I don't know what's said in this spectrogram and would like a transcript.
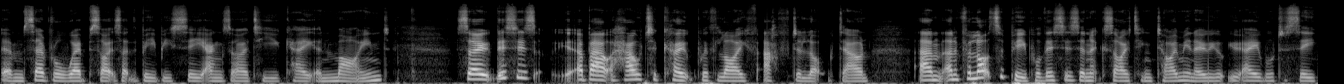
um, several websites like the BBC, Anxiety UK, and Mind. So, this is about how to cope with life after lockdown. Um, and for lots of people, this is an exciting time. You know, you're, you're able to see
